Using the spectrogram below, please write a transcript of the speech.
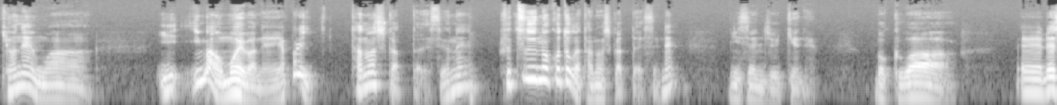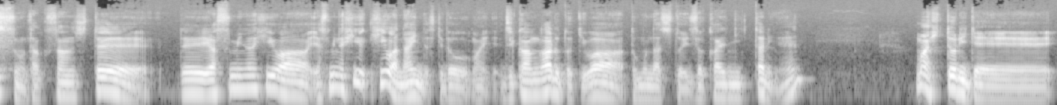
去年はい今思えばねやっぱり楽しかったですよね。普通のことが楽しかったですよね2019年。僕はえーレッスンをたくさんしてで休みの日は休みの日日はないんですけど、まあ、時間がある時は友達と居酒屋に行ったりね。まあ一人で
